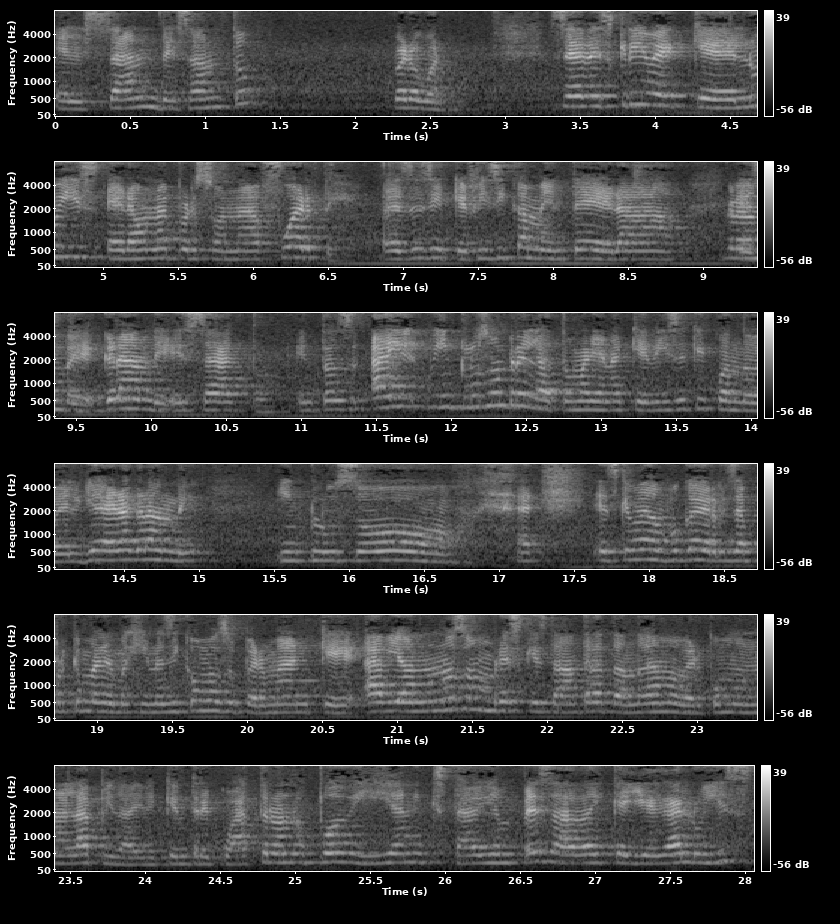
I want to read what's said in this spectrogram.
el San de Santo, pero bueno, se describe que Luis era una persona fuerte, es decir, que físicamente era Grande. este, grande, exacto. Entonces hay incluso un relato, Mariana, que dice que cuando él ya era grande, incluso es que me da un poco de risa porque me lo imagino así como Superman, que había unos hombres que estaban tratando de mover como una lápida y de que entre cuatro no podían y que estaba bien pesada y que llega Luis,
